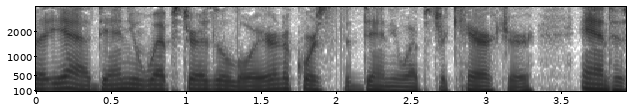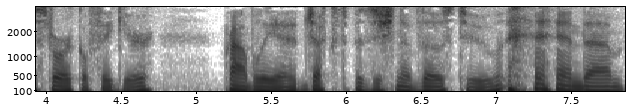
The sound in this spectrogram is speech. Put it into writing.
But yeah, Daniel Webster as a lawyer, and of course the Daniel Webster character and historical figure, probably a juxtaposition of those two. and um,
